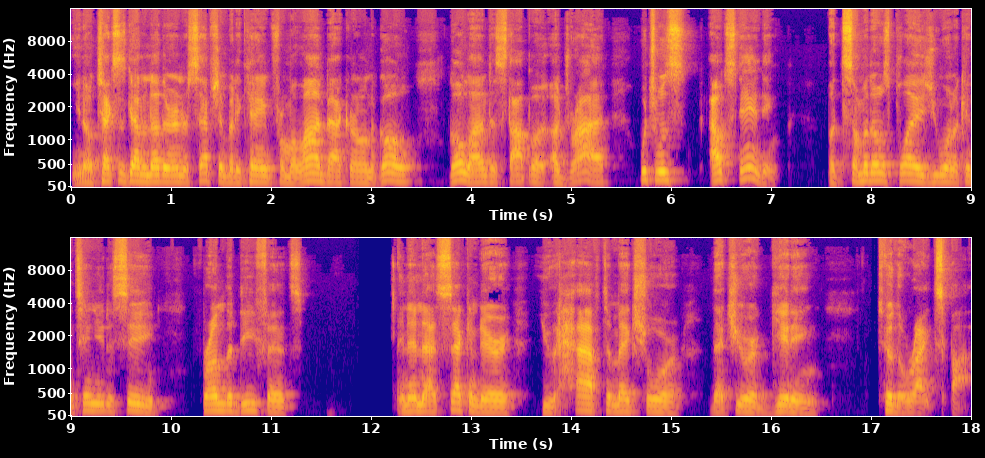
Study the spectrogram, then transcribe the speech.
You know, Texas got another interception, but it came from a linebacker on the goal goal line to stop a, a drive, which was outstanding. But some of those plays you want to continue to see from the defense. And in that secondary, you have to make sure that you're getting to the right spot.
